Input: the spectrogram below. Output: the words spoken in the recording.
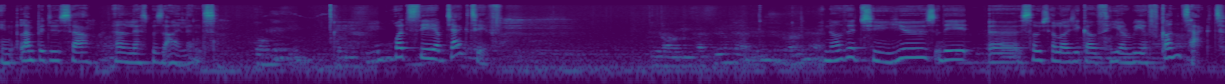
in Lampedusa, and Lesbos Islands. What's the objective? In order to use the uh, sociological theory of contact,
